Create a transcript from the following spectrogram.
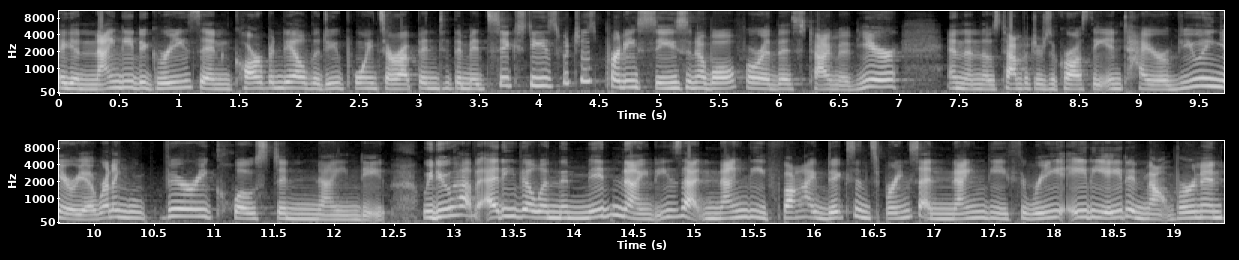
again, 90 degrees in Carbondale. The dew points are up into the mid 60s, which is pretty seasonable for this time of year. And then those temperatures across the entire viewing area running very close to 90. We do have Eddyville in the mid 90s at 95, Dixon Springs at 93, 88 in Mount Vernon,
